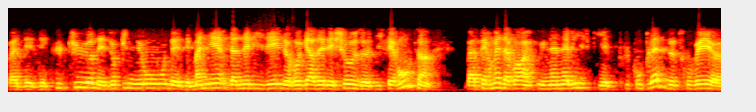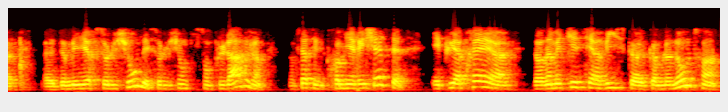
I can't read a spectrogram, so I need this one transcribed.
bah, des, cultures, des opinions, des, des manières d'analyser, de regarder les choses différentes, bah, permet d'avoir une analyse qui est plus complète, de trouver euh, euh, de meilleures solutions, des solutions qui sont plus larges. Donc ça, c'est une première richesse. Et puis après, euh, dans un métier de service comme le nôtre,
